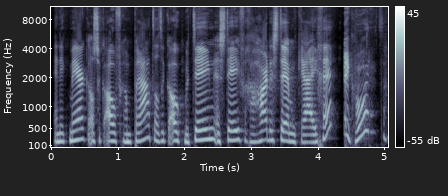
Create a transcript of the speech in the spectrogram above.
En ik merk als ik over hem praat dat ik ook meteen een stevige, harde stem krijg. Hè? Ik hoor het.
